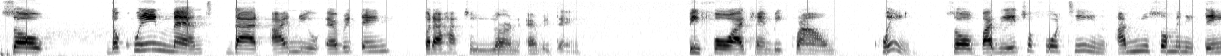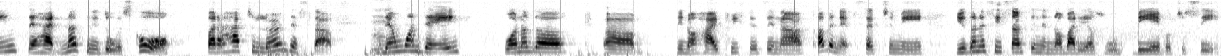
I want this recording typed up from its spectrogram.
So the queen meant that I knew everything, but I had to learn everything before I can be crowned queen. So by the age of 14, I knew so many things that had nothing to do with school, but I had to learn this stuff. Then one day, one of the um, you know high priestess in our covenant said to me, "You're gonna see something that nobody else will be able to see,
